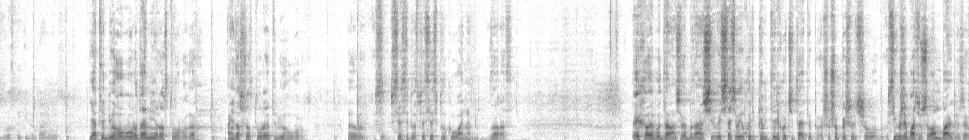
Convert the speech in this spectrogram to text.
будь ласка, які питання у вас. Я тобі говорю, дай мені розтвору, да? а не даш розтвору, я тобі говорю. Е, Все, все, все спілкування зараз. Ех, але Богданович, але Богданович, ви ви хоч коментарі хоч читайте, що, що пишуть, що всі вже бачать, що вам байдуже.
